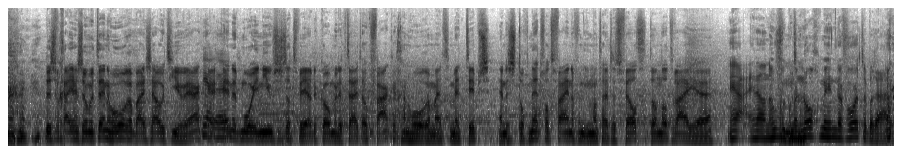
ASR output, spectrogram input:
Dus we gaan je zo meteen horen bij Zou het hier werken. Ja, en het mooie nieuws is dat we jou de komende tijd ook vaker gaan horen met, met tips. En dat is toch net wat fijner van iemand uit het veld dan dat wij... eh ja, en dan hoef ik me nog minder voor te bereiden.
